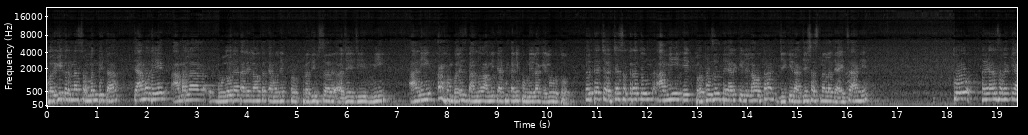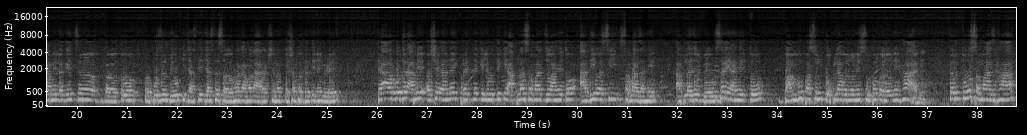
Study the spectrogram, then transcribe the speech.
वर्गीकरणासंबंधिता त्यामध्ये आम्हाला बोलवण्यात आलेला होता. त्यामध्ये प्र- प्रदीप सर अजयजी मी आणि बरेच बांधव आम्ही त्या ठिकाणी पुणेला गेलो होतो. तर त्या चर्चासत्रातून आम्ही एक प्रपोजल तयार केलेला होता जे की राज्य शासनाला द्यायचा आहे. तो तयार झाला की आम्ही लगेच तो प्रपोजल देऊ की जास्तीत जास्त सहभाग आम्हाला आरक्षणात कशा पद्धतीने मिळेल. त्या अगोदर आम्ही असे अनेक प्रयत्न केले होते की आपला समाज जो आहे तो आदिवासी समाज आहे. आपला जो व्यवसाय आहे तो बांबूपासून टोपल्या बनवणे सुप बनवणे हा आहे. तर तो समाज हा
